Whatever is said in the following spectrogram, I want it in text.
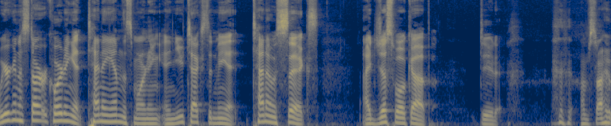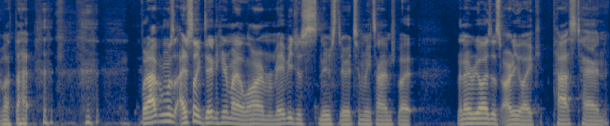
We were going to start recording at 10 a.m. this morning, and you texted me at 10.06. I just woke up. Dude, I'm sorry about that. what happened was I just like didn't hear my alarm or maybe just snoozed through it too many times, but then I realized it was already like past 10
